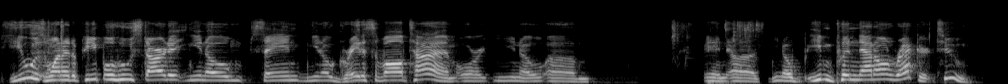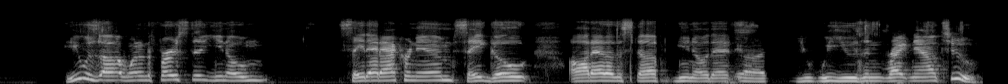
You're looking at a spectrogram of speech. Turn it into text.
he was one of the people who started, you know, saying, you know, greatest of all time, or you know, um, and uh, you know, even putting that on record too. He was uh one of the first to, you know, say that acronym, say GOAT, all that other stuff, you know, that uh, you we using right now too.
